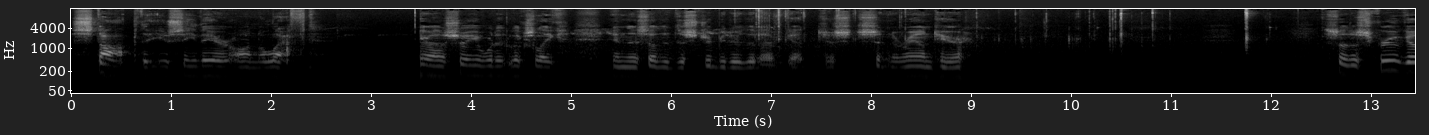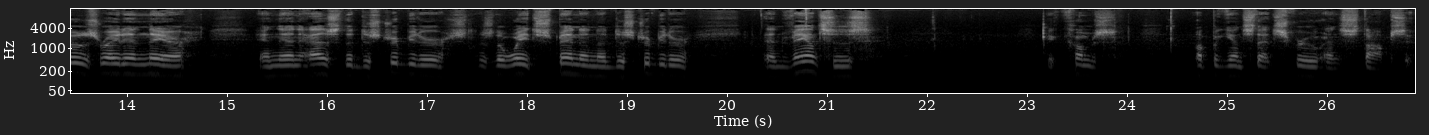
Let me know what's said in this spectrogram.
stop that you see there on the left. Here I'll show you what it looks like in this other distributor that I've got just sitting around here. So the screw goes right in there and then as the distributor as the weights spin and the distributor advances it comes up against that screw and stops it.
